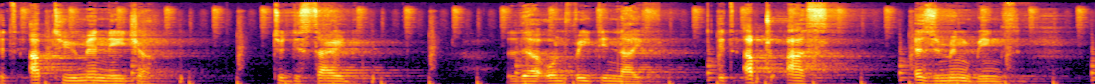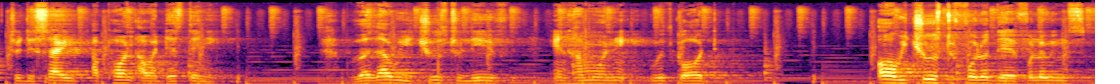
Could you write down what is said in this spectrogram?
It's up to human nature to decide their own fate in life. It's up to us as human beings to decide upon our destiny. Whether we choose to live in harmony with God or we choose to follow the followings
